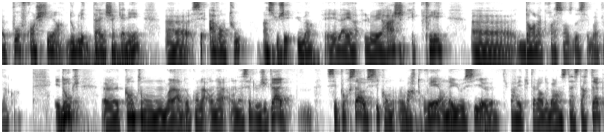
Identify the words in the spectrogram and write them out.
euh, pour franchir, doubler de taille chaque année, euh, c'est avant tout un sujet humain. Et là, le RH est clé dans la croissance de ces boîtes-là. Et donc, quand on voilà, donc on a on a on a cette logique-là. C'est pour ça aussi qu'on va retrouver. On a eu aussi, tu parlais tout à l'heure de balance ta startup.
